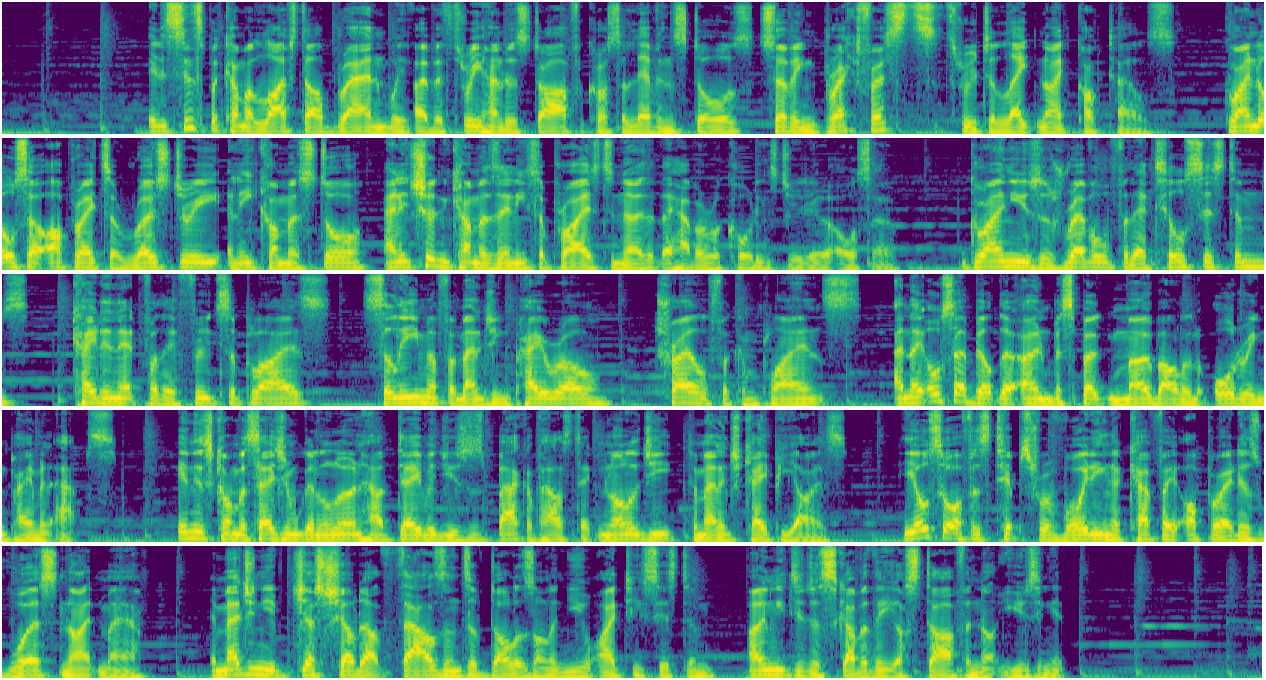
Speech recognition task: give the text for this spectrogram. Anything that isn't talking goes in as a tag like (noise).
It has since become a lifestyle brand with over 300 staff across 11 stores, serving breakfasts through to late night cocktails. Grind also operates a roastery, an e commerce store, and it shouldn't come as any surprise to know that they have a recording studio also. Grind uses Revel for their till systems, Caternet for their food supplies, Salima for managing payroll, Trail for compliance, and they also built their own bespoke mobile and ordering payment apps. In this conversation, we're going to learn how David uses back of house technology to manage KPIs. He also offers tips for avoiding a cafe operator's worst nightmare. Imagine you've just shelled out thousands of dollars on a new IT system, only to discover that your staff are not using it.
